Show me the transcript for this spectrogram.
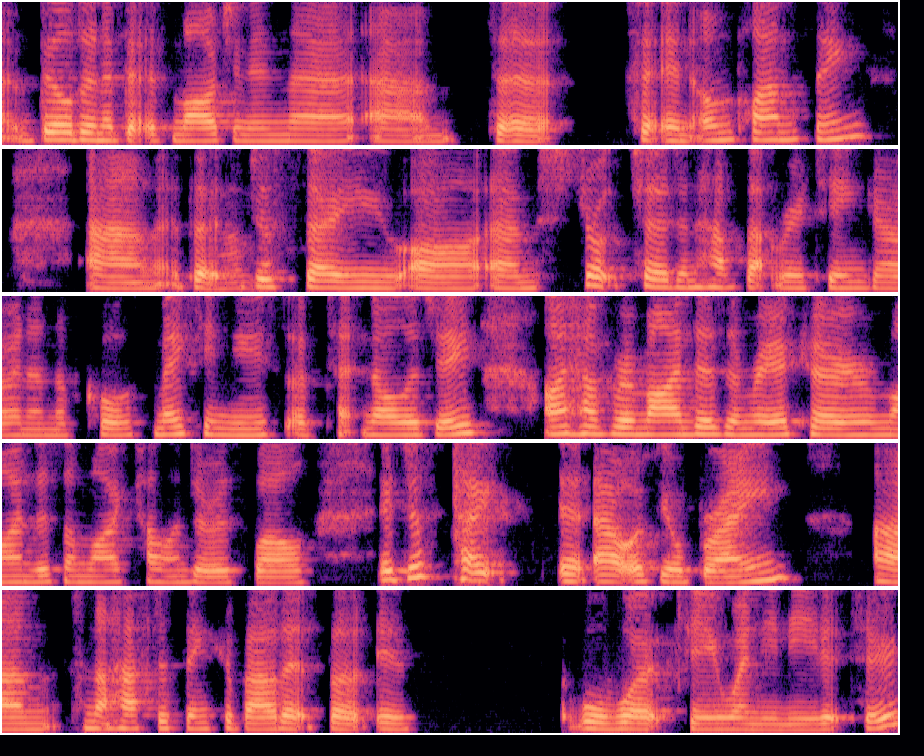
uh, building a bit of margin in there um, to fit in unplanned things um, but yeah. just so you are um, structured and have that routine going and of course making use of technology i have reminders and reoccurring reminders on my calendar as well. It just takes it out of your brain um, to not have to think about it but is will work for you when you need it to.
